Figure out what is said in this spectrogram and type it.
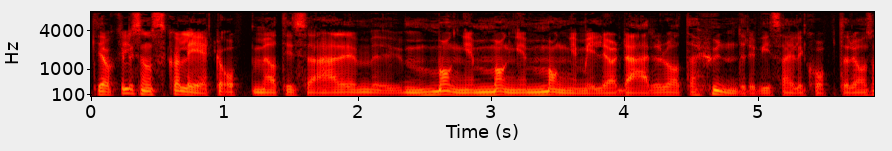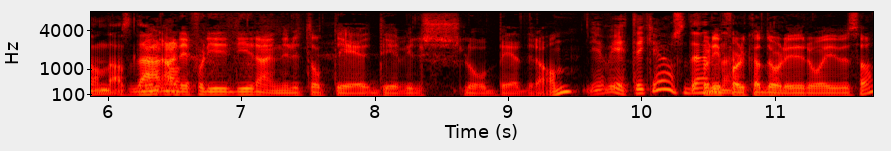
de har ikke liksom skalert det opp med at disse er mange, mange mange milliardærer, og at det er hundrevis av helikoptre og sånn. Altså, Men er det fordi de regner ut at det, det vil slå bedre an? Jeg vet ikke. Altså, den, fordi folk har dårlig råd i USA?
